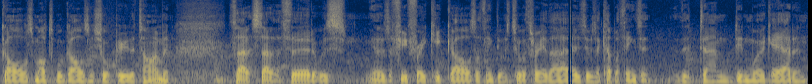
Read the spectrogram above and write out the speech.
goals, multiple goals in a short period of time. But start start of the third, it was you know, there was a few free kick goals. I think there was two or three of those. There was a couple of things that that um, didn't work out and.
